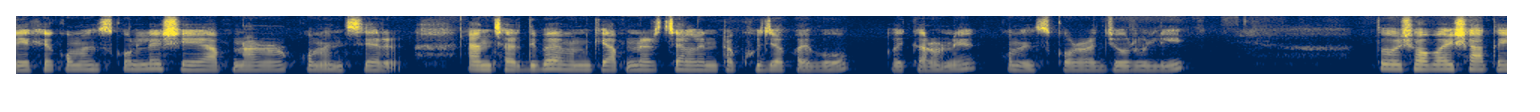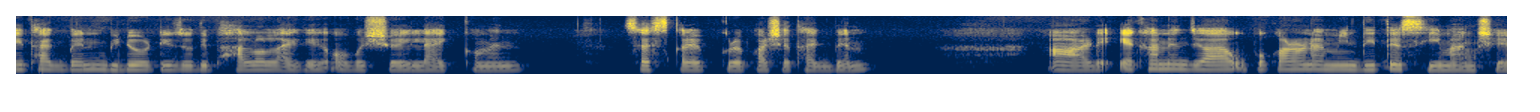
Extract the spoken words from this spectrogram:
দেখে কমেন্টস করলে সে আপনার কমেন্টসের অ্যান্সার দিবে, এমনকি আপনার চ্যানেলটা খুঁজে পাইব। ওই কারণে কমেন্টস করা জরুরি। তো সবাই সাথেই থাকবেন। ভিডিওটি যদি ভালো লাগে, অবশ্যই লাইক কমেন্ট সাবস্ক্রাইব করে পাশে থাকবেন। আর এখানে যা উপকরণ আমি দিতেছি মাংসে,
